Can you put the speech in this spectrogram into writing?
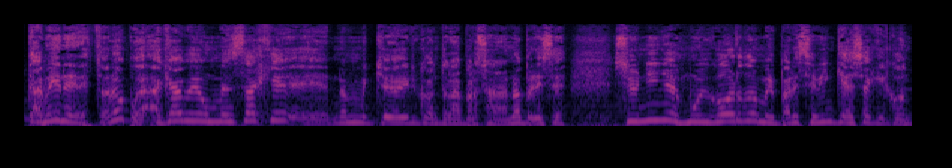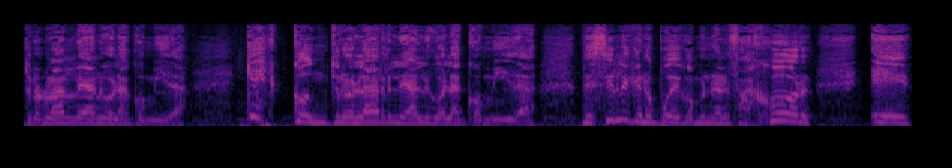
También en esto, ¿no? Pues acá veo un mensaje, eh, no me quiero ir contra la persona, ¿no? Pero dice, si un niño es muy gordo, me parece bien que haya que controlarle algo la comida. ¿Qué es controlarle algo la comida? Decirle que no puede comer un alfajor, eh,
